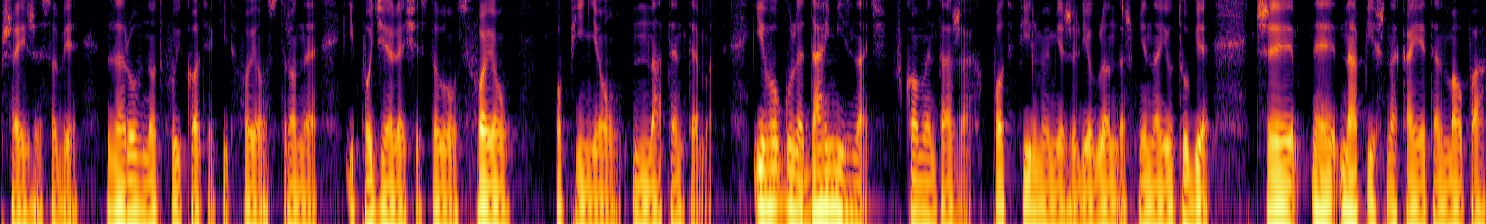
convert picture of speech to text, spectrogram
przejrzę sobie zarówno Twój kod, jak i Twoją stronę i podzielę się z Tobą swoją opinią na ten temat. I w ogóle daj mi znać w komentarzach pod filmem, jeżeli oglądasz mnie na YouTubie, czy y, napisz na kajetan małpa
